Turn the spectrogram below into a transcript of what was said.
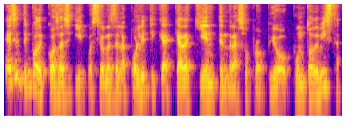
ese tipo de cosas y cuestiones de la política, cada quien tendrá su propio punto de vista.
